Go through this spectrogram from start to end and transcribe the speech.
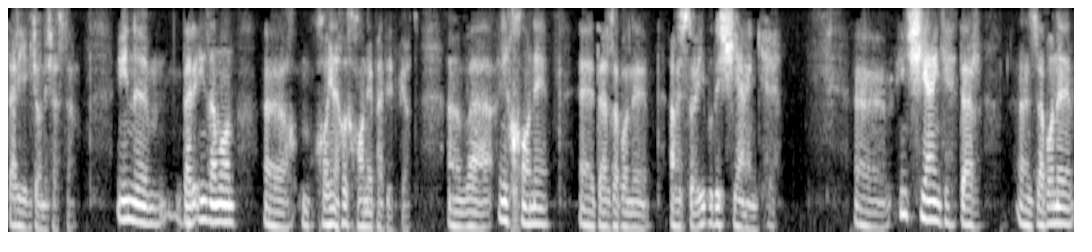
در یک جا نشستن. این در این زمان خواهی نخواهی خانه پدید بیاد. و این خانه در زبان اوستایی بوده شینگ این شینگ در زبان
